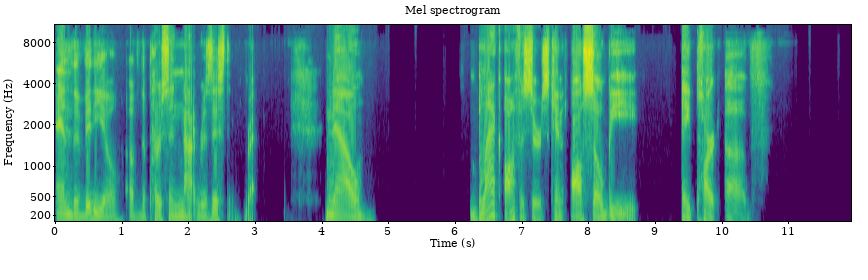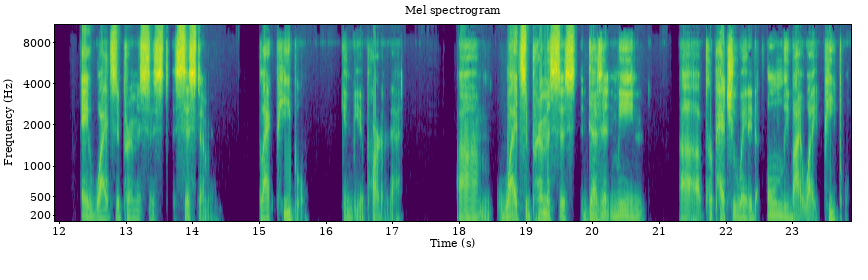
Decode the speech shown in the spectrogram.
and the video of the person not resisting. Right. Now, black officers can also be a part of a white supremacist system. Black people can be a part of that. Um, white supremacist doesn't mean uh, perpetuated only by white people.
